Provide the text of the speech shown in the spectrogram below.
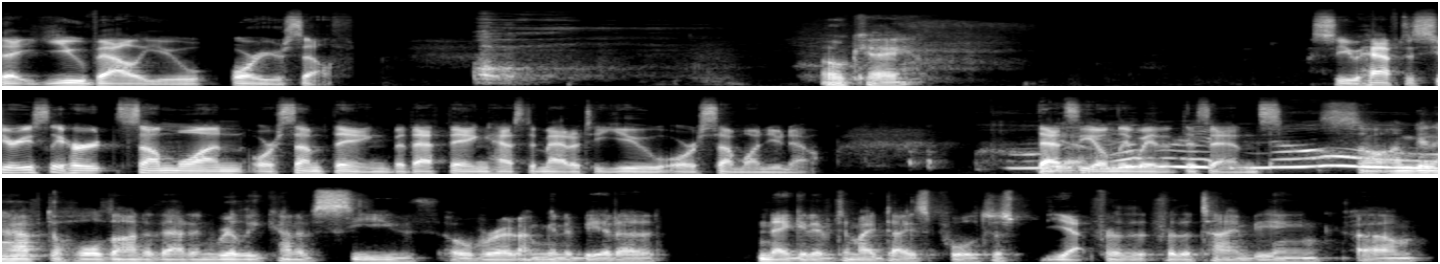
that you value or yourself. Okay. So you have to seriously hurt someone or something, but that thing has to matter to you or someone you know. That's the only way that this ends. So I'm going to have to hold on to that and really kind of seethe over it. I'm going to be at a negative to my dice pool just Yeah. for the for the time being. Um,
